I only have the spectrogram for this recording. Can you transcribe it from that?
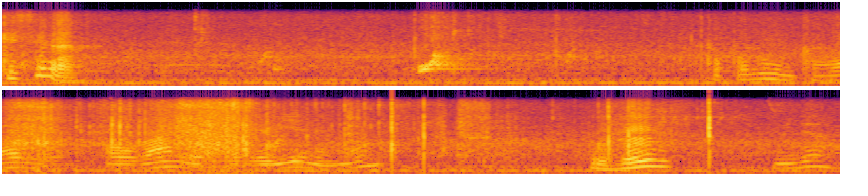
¿Qué será? De un cadáver ahogando que viene, ¿no? Ujú. Mirá.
